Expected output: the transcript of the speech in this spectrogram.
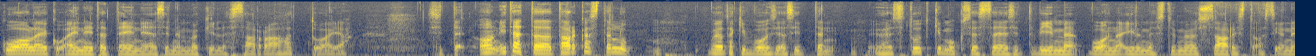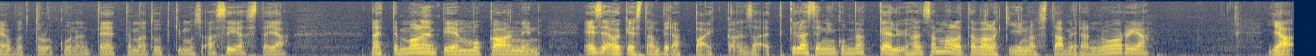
kuolee, kun ei niitä teinejä sinne mökille saa raahattua. Ja sitten olen itse tätä tarkastellut joitakin vuosia sitten yhdessä tutkimuksessa ja sitten viime vuonna ilmestyi myös saaristoasianeuvottelukunnan teettämä tutkimus asiasta ja näiden molempien mukaan niin ei se oikeastaan pidä paikkaansa. Että kyllä se niin kuin mökkeily ihan samalla tavalla kiinnostaa meidän nuoria ja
